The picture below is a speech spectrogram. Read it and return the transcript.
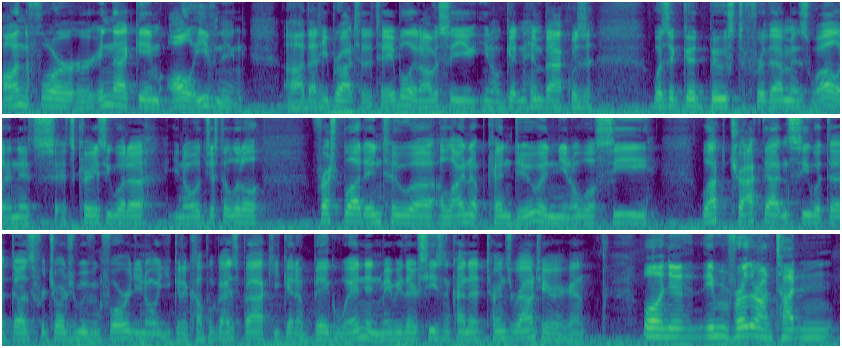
on the floor or in that game all evening uh, that he brought to the table, and obviously, you, you know, getting him back was a, was a good boost for them as well. And it's it's crazy what a you know just a little fresh blood into a, a lineup can do, and you know we'll see. We'll have to track that and see what that does for Georgia moving forward. You know, you get a couple guys back, you get a big win, and maybe their season kind of turns around here again. Well, and you, even further on Tutton,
